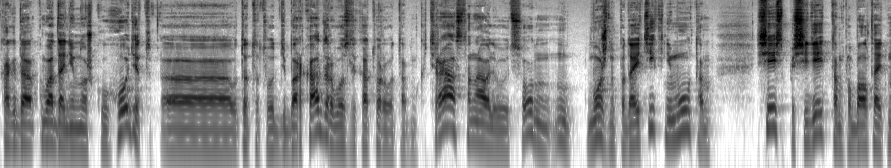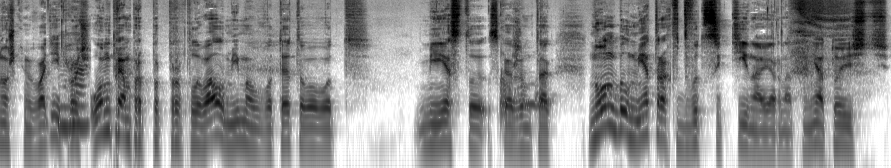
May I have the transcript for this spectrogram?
когда вода немножко уходит, э, вот этот вот дебаркадер, возле которого там катера останавливаются, он, ну, можно подойти к нему, там, сесть, посидеть, там, поболтать ножками в воде и ага. прочее. Он прям проплывал мимо вот этого вот место, скажем так. Но он был метрах в 20, наверное, от меня. То есть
